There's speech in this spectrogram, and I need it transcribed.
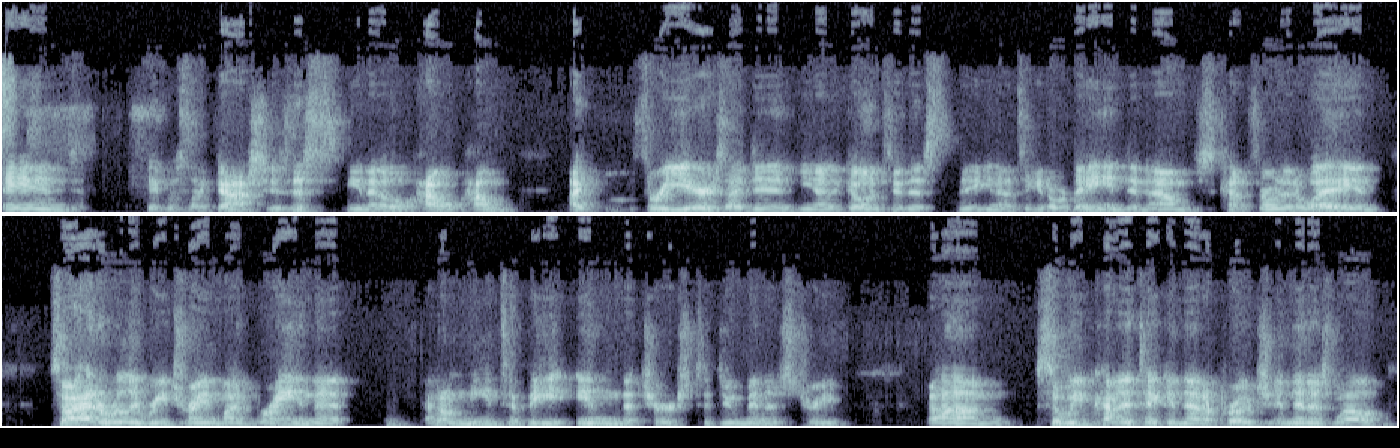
And it was like gosh is this you know how how I three years I did you know going through this the you know to get ordained and now I'm just kind of throwing it away and so I had to really retrain my brain that I don't need to be in the church to do ministry. Um, so we've kind of taken that approach, and then as well,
